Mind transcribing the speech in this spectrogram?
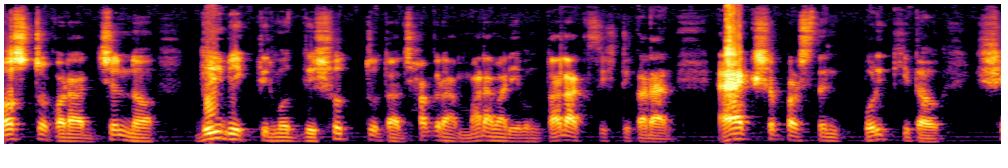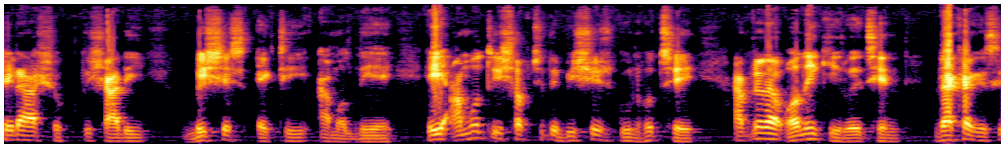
নষ্ট করার জন্য দুই ব্যক্তির মধ্যে শত্রুতা ঝগড়া, মারামারি এবং তালাক সৃষ্টি করার একশো পার্সেন্ট পরীক্ষিত, সেরা, শক্তিশালী, বিশেষ একটি আমল নিয়ে। এই আমলটির সবচেয়ে বিশেষ গুণ হচ্ছে আপনারা অনেকেই রয়েছেন দেখা গেছে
